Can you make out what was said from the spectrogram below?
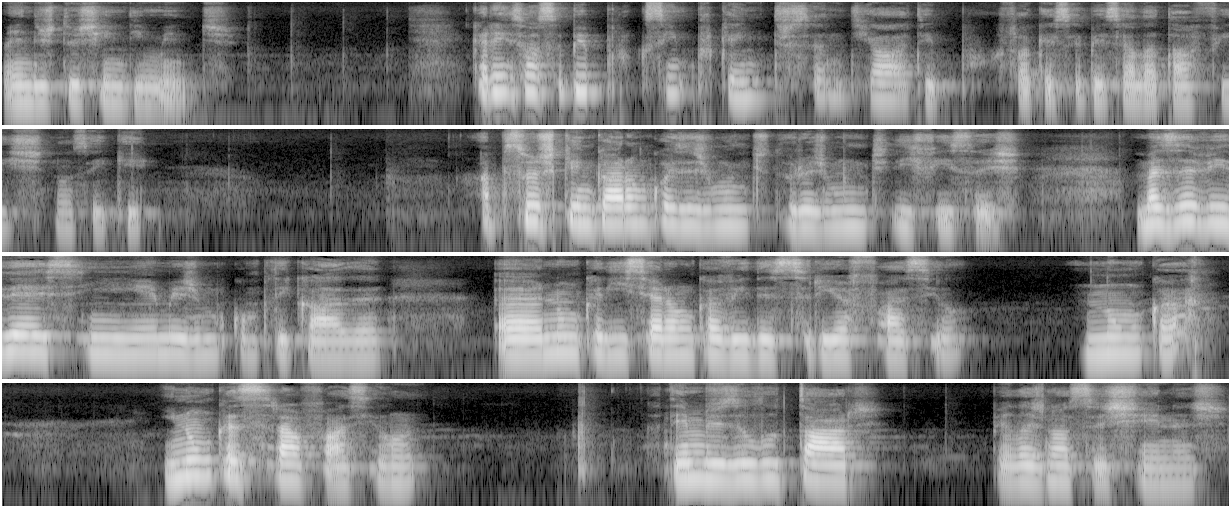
nem dos teus sentimentos. Querem só saber porque sim, porque é interessante. Ah, tipo, só quer saber se ela está fixe, não sei o quê. Há pessoas que encaram coisas muito duras, muito difíceis. Mas a vida é assim, é mesmo complicada. Uh, nunca disseram que a vida seria fácil. Nunca. E nunca será fácil. Temos de lutar pelas nossas cenas.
